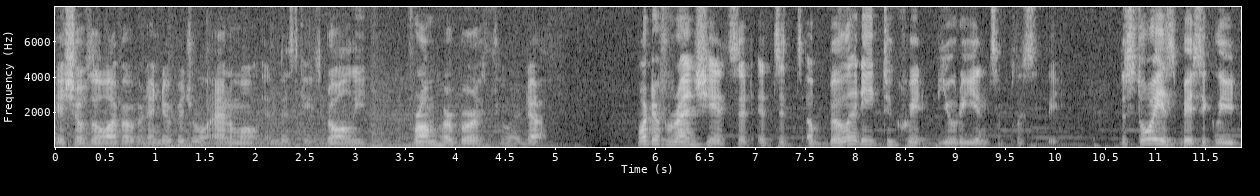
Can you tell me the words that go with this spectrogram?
it shows the life of an individual animal, in this case Dolly, from her birth to her death. What differentiates it is its ability to create beauty and simplicity. The story is basically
